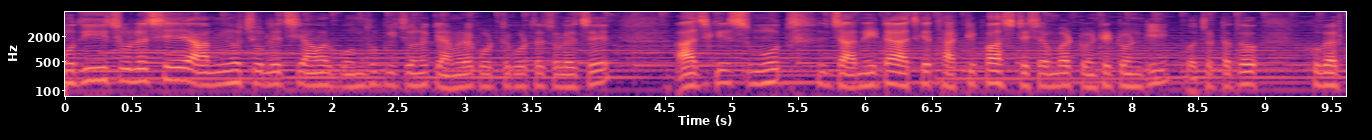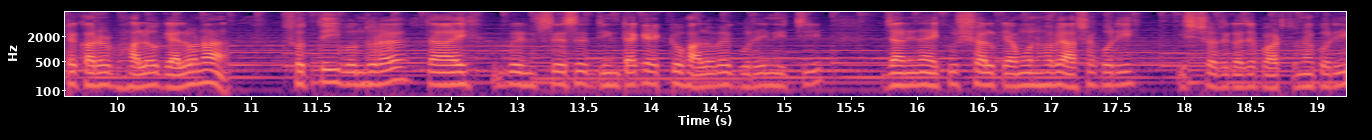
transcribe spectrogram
নদী চলেছে, আমিও চলেছি, আমার বন্ধু পিছনে ক্যামেরা করতে করতে চলেছে। আজকে স্মুথ জার্নিটা আজকে thirty first December twenty twenty বছরটা তো খুব একটা কারোর ভালো গেল না। সত্যিই বন্ধুরা, তাই শেষের দিনটাকে একটু ভালোভাবে ঘুরিয়ে নিচ্ছি। জানি না একুশ সাল কেমন হবে, আশা করি। ঈশ্বরের কাছে প্রার্থনা করি,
